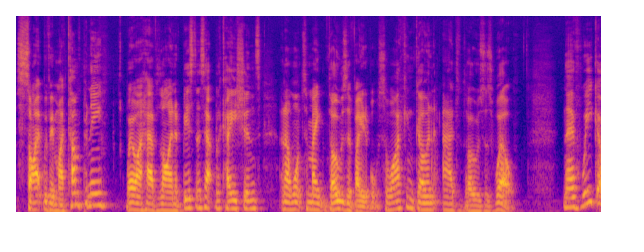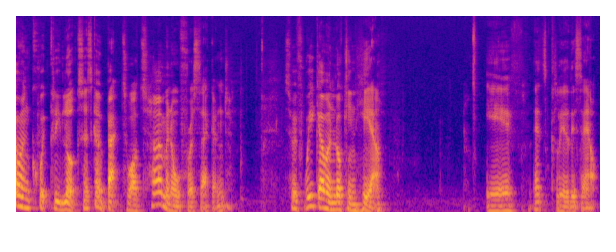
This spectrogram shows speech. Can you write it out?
site within my company where I have line of business applications and I want to make those available. So I can go and add those as well. Now, if we go and quickly look, so let's go back to our terminal for a second. So if we go and look in here, if, let's clear this out.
